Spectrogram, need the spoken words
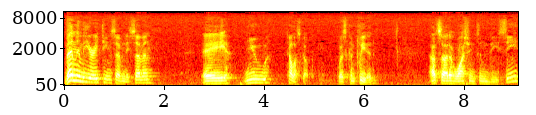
Then in the year 1877, a new telescope was completed outside of Washington, D.C.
